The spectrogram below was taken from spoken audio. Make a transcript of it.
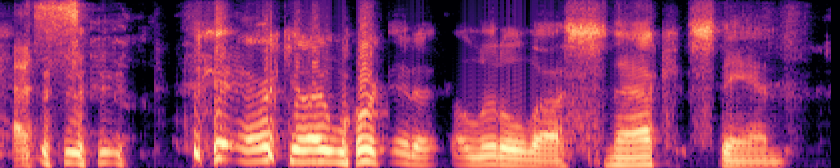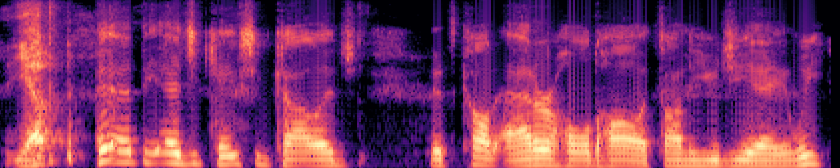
Yes. Eric and I worked at a, a little uh, snack stand Yep. at the education college. It's called Aderhold Hall. It's on the UGA. We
